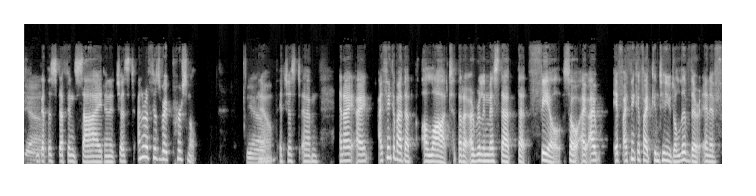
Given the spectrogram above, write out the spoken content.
yeah. you've got the stuff inside and it just i don't know it feels very personal yeah. you know it just um and i i i think about that a lot that i, I really miss that that feel so i i if i think if i'd continued to live there and if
